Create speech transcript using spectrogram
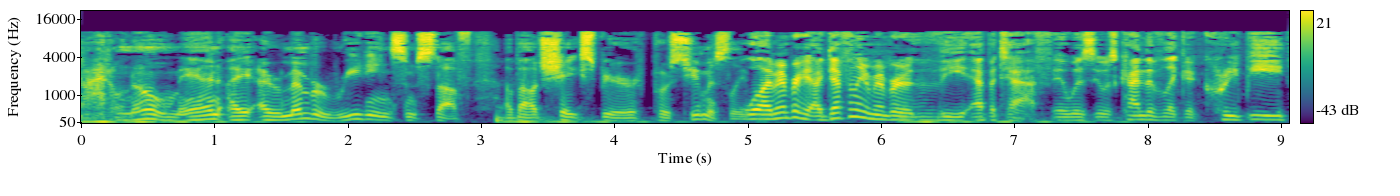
I don't know, man. I, I remember reading some stuff about Shakespeare posthumously. Well, I remember. I definitely remember the epitaph. It was it was kind of like a creepy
